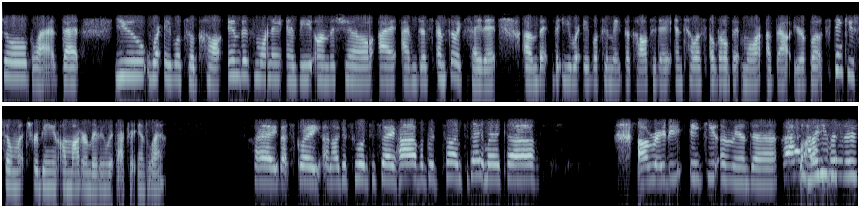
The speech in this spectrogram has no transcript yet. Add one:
so glad that you were able to call in this morning and be on the show. I, I'm just I'm so excited um, that that you were able to make the call today and tell us a little bit more about your book. Thank you so much for being on Modern Living with Dr. Angela. Hey, that's great. And I just want to say, have a good time today, America. Alrighty, thank you, Amanda. Bye, Well, alrighty, listeners,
